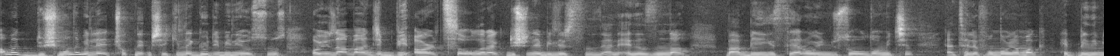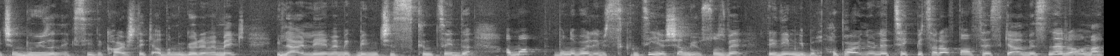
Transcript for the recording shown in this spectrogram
Ama düşmanı bile çok net bir şekilde görebiliyorsunuz. O yüzden bence bir artı olarak düşünebilirsiniz. Yani en azından ben bilgisayar oyuncusu olduğum için yani telefonda oynamak hep benim için bu yüzden eksiydi. Karşıdaki adamı görememek, ilerleyememek benim için sıkıntıydı. Ama bunda böyle bir sıkıntı yaşamıyorsunuz ve dediğim gibi hoparlörle tek bir taraftan ses gelmesine rağmen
